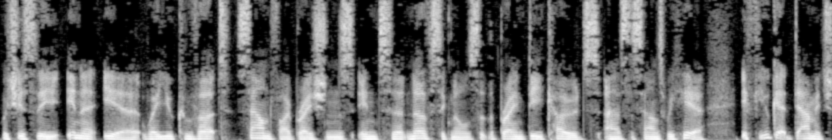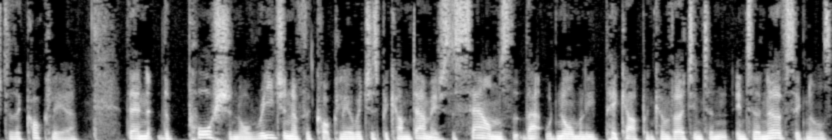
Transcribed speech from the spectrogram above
which is the inner ear where you convert sound vibrations into nerve signals that the brain decodes as the sounds we hear, if you get damage to the cochlea, then the portion or region of the cochlea which has become damaged, the sounds that that would normally pick up and convert into, into nerve signals,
